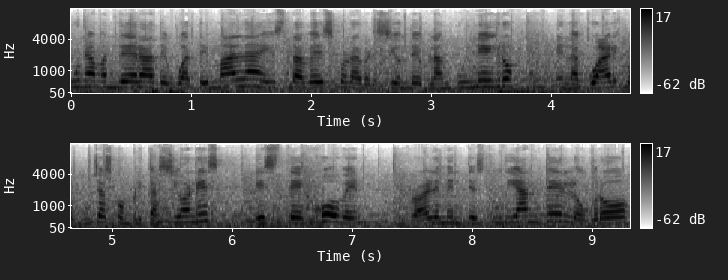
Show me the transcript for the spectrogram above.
una bandera de Guatemala, esta vez con la versión de blanco y negro, en la cual con muchas complicaciones este joven, probablemente estudiante, logró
